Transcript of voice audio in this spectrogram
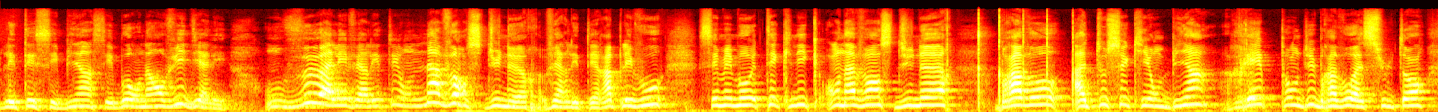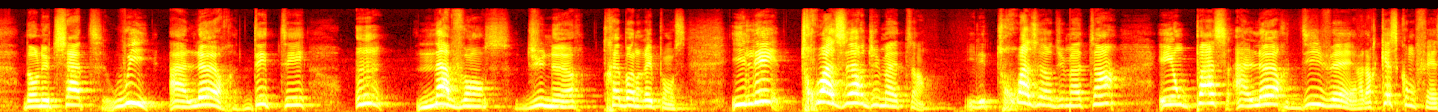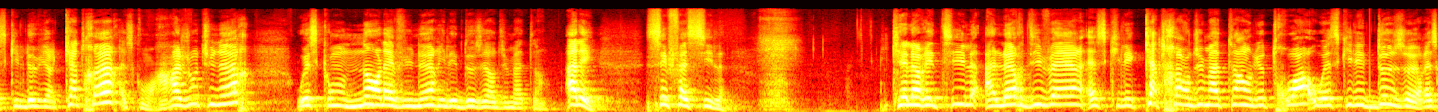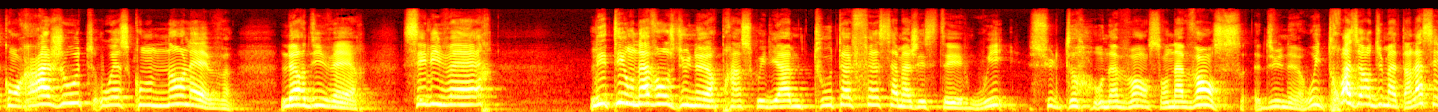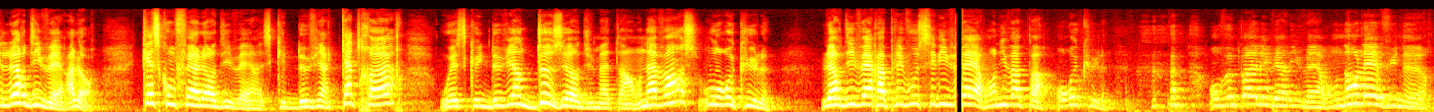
L'été c'est bien, c'est beau, on a envie d'y aller. On veut aller vers l'été, on avance d'une heure vers l'été. Rappelez-vous, c'est mes mots techniques, on avance d'une heure Bravo à tous ceux qui ont bien répondu. Bravo à Sultan dans le chat. Oui, à l'heure d'été, on avance d'une heure. Très bonne réponse. Il est 3 heures du matin. Il est 3 heures du matin et on passe à l'heure d'hiver. Alors qu'est-ce qu'on fait? Est-ce qu'il devient 4 heures? Est-ce qu'on rajoute une heure? Ou est-ce qu'on enlève une heure Il est 2 heures du matin. Allez, c'est facile. Quelle heure est-il? À l'heure d'hiver Est-ce qu'il est 4 heures du matin au lieu de 3 ou est-ce qu'il est 2 heures? Est-ce qu'on rajoute ou est-ce qu'on enlève l'heure d'hiver? C'est l'hiver. L'été, on avance d'une heure, Prince William. Tout à fait, Sa Majesté. Oui, Sultan, on avance, on avance d'une heure. Oui, 3 heures du matin. Là, c'est l'heure d'hiver. Alors, qu'est-ce qu'on fait à l'heure d'hiver? Est-ce qu'il devient 4 heures ou est-ce qu'il devient 2 heures du matin? On avance ou on recule? L'heure d'hiver, rappelez-vous, c'est l'hiver, on n'y va pas, on recule. on ne veut pas aller vers l'hiver, on enlève une heure.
